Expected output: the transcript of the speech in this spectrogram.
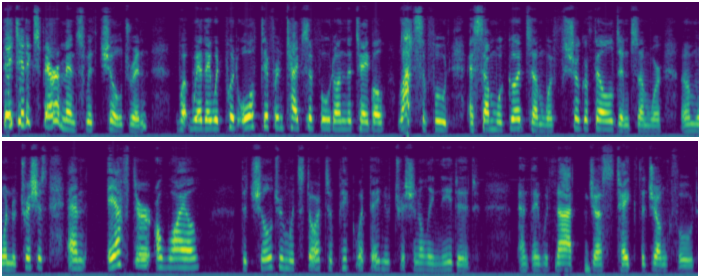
they did experiments with children where they would put all different types of food on the table, lots of food, as some were good, some were sugar filled, and some were um, more nutritious. And after a while, the children would start to pick what they nutritionally needed and they would not just take the junk food.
